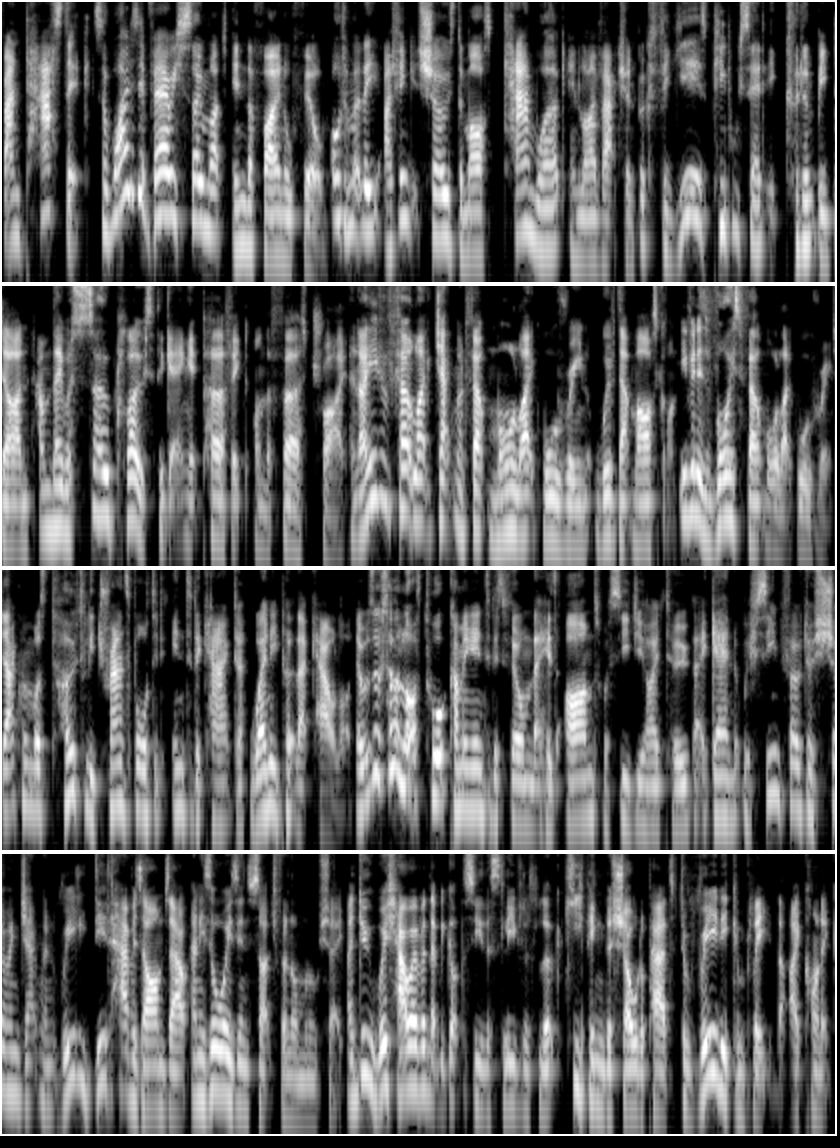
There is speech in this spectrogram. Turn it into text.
fantastic. So why does it vary so much in the final film? Ultimately, I think it shows the mask can work in live action because for years people said it couldn't be done and they were so close to getting it perfect on the first try. And I even felt like Jackman felt more like Wolverine with that mask on. Even his voice felt more like Wolverine. Jackman was totally transported into the character when he put that cowl on. There was also a lot of talk coming into this film that his arms were CGI too, but again, we've seen photos showing Jackman really did have his arms out and he's always in such phenomenal shape. I do wish, however, that we got to see the sleeveless look, keeping the shoulder pads to really complete the iconic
